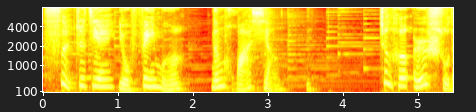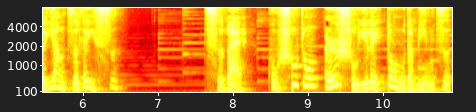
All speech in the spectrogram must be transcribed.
四肢间有飞膜，能滑翔，正和耳鼠的样子类似。此外，古书中耳鼠一类动物的名字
